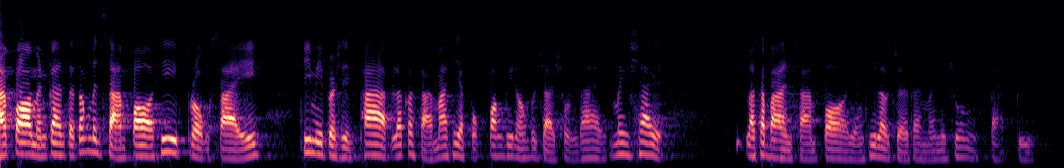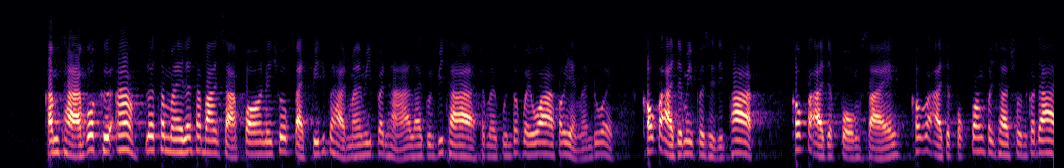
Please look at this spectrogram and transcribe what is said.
3ปอเหมือนกันแต่ต้องเป็น 3ปอที่โปร่งใส ที่มีประสิทธิภาพแล้วก็สามารถที่จะปกป้องพี่น้องประชาชนได้ ไม่ใช่รัฐบาล 3ปออย่างที่เราเจอกันมาในช่วง 8 ปีคำถามก็คืออ้าวแล้วทำไมรัฐบาล 3ปอในช่วง 8 ปีที่ผ่านมามีปัญหาอะไรคุณพิธาทำไมคุณต้องไปว่าเขาอย่างนั้นด้วยเขาก็อาจจะมีประสิทธิภาพเขาก็อาจจะโปร่งใสเขาก็อาจจะปกป้องประชาชนก็ได้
